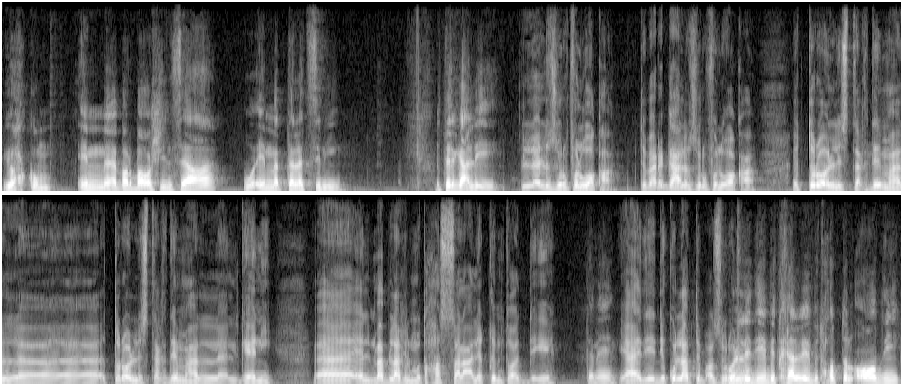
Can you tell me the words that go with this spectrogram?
يحكم إما ب 24 ساعة وإما بثلاث سنين؟ بترجع لإيه؟ لا لظروف الواقعة ترجع لظروف الواقعة الطرق اللي استخدمها ال- الطرق اللي استخدمها ال- الجاني. آه، المبلغ المتحصل عليه قيمته قد إيه؟ تمام. يعني دي دي كلها بتبقى ظروف كل دي بتخلي بتحط القاضي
